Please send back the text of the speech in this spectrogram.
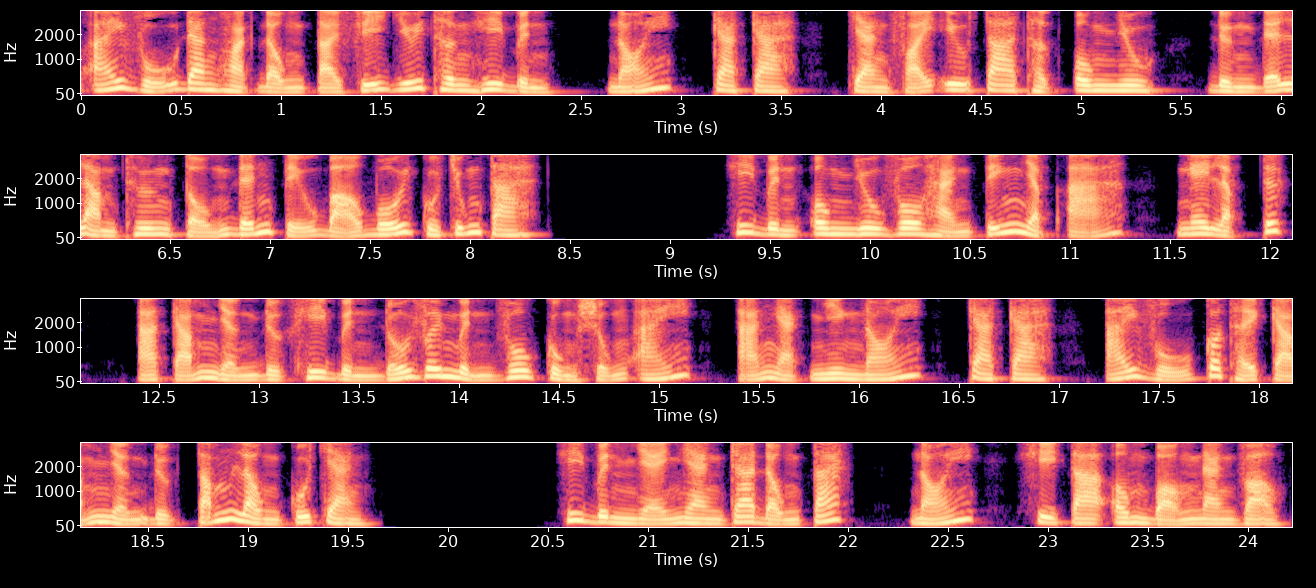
Ái Vũ đang hoạt động tại phía dưới thân Hi Bình, nói, ca ca, chàng phải yêu ta thật ôn nhu, đừng để làm thương tổn đến tiểu bảo bối của chúng ta. Hi Bình ôn nhu vô hạn tiến nhập ả, ngay lập tức, ả cảm nhận được Hi Bình đối với mình vô cùng sủng ái, ả ngạc nhiên nói, ca ca, ái vũ có thể cảm nhận được tấm lòng của chàng. Hi Bình nhẹ nhàng ra động tác, nói, khi ta ôm bọn nàng vào,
